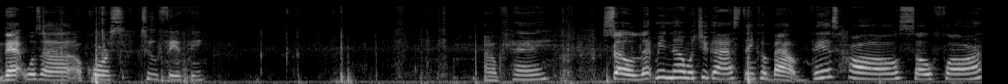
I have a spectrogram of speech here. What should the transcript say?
That was, uh, of course, 250 Okay. So, let me know what you guys think about this haul so far.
